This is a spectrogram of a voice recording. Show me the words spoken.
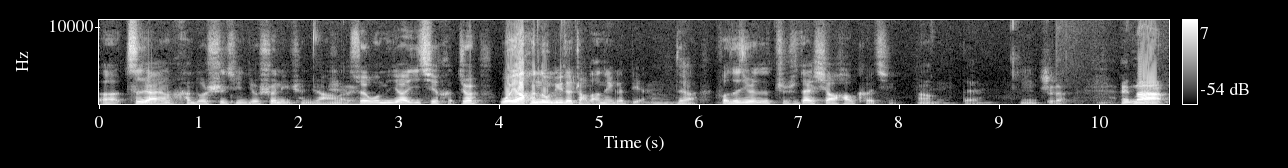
呃，自然很多事情就顺理成章了。所以我们要一起很，就是我要很努力的找到那个点，对吧？否则就是只是在消耗客情啊。对，嗯，是的。哎，那。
